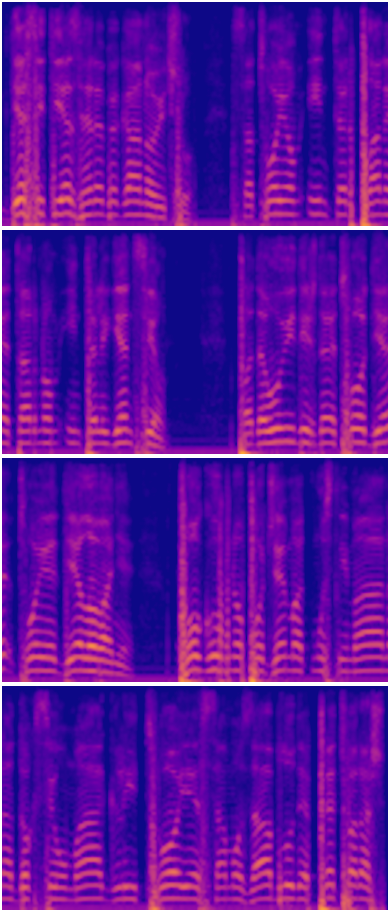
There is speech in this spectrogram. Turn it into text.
Gdje si ti Ezhere Beganoviću sa tvojom interplanetarnom inteligencijom? Pa da uvidiš da je tvoje djelovanje pogubno po džemat muslimana dok se u magli tvoje samozablude pretvaraš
